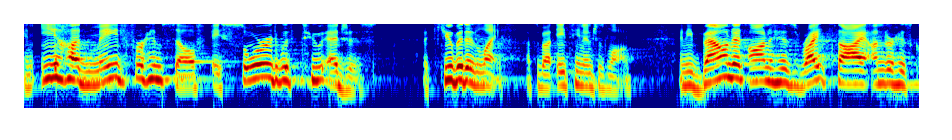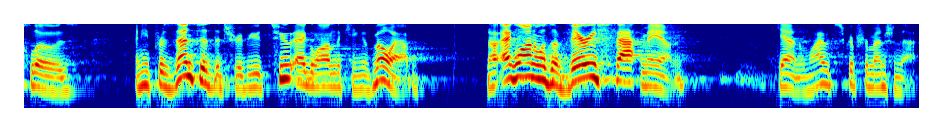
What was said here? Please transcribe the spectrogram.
And Ehud made for himself a sword with two edges, a cubit in length. That's about 18 inches long. And he bound it on his right thigh under his clothes, and he presented the tribute to Eglon, the king of Moab. Now, Eglon was a very fat man. Again, why would Scripture mention that?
